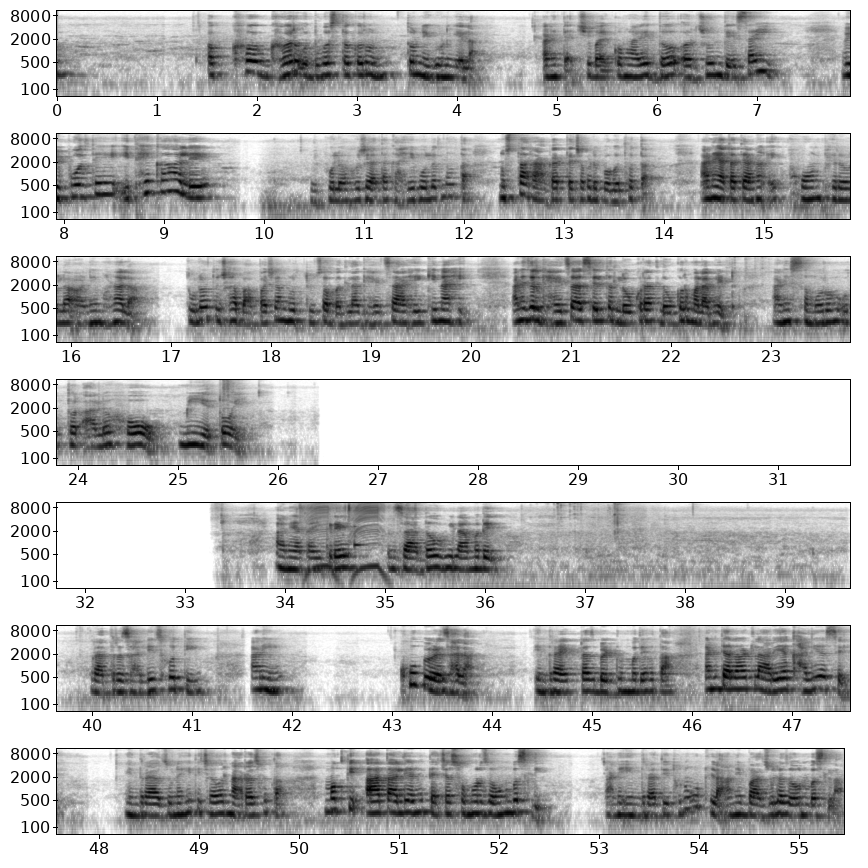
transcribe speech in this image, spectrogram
अख्खं घर उद्ध्वस्त करून तो निघून गेला. आणि त्याची बायको म्हणाली द अर्जुन देसाई विपुल ते इथे का आले? विपुल अहुजे आता काही बोलत नव्हता नुसता रागात त्याच्याकडे बघत होता. आणि आता त्यानं एक फोन फिरवला आणि म्हणाला तुला तुझ्या बापाच्या मृत्यूचा बदला घ्यायचा आहे की नाही? आणि जर घ्यायचा असेल तर लवकरात लवकर मला भेट. आणि समोरून उत्तर आलं हो मी येतोय. आणि आता इकडे जाधव विलामध्ये. रात्र झालीच होती आणि खूप वेळ झाला. इंद्रा एकटाच बेडरूममध्ये होता आणि त्याला वाटलं आर्या खाली असेल. इंद्रा अजूनही तिच्यावर नाराज होता. मग ती आत आली आणि त्याच्यासमोर जाऊन बसली. आणि इंद्रा तिथून उठला आणि बाजूला जाऊन बसला.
